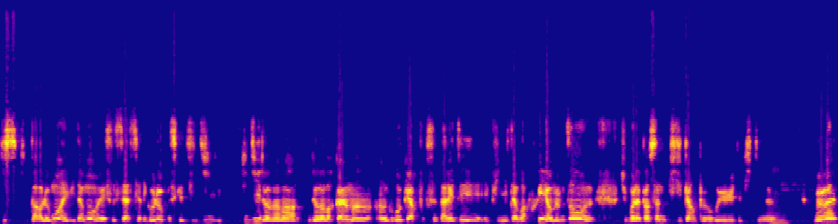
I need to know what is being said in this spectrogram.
qui, qui, parlent moins, évidemment, et ça, c'est assez rigolo parce que tu te dis, tu te dis, ils doivent avoir, ils doivent avoir quand même un, un gros cœur pour s'être arrêté et puis t'avoir pris. Et en même temps, euh, tu vois la personne qui, est un peu rude, qui te... Mmh. Mais ouais,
